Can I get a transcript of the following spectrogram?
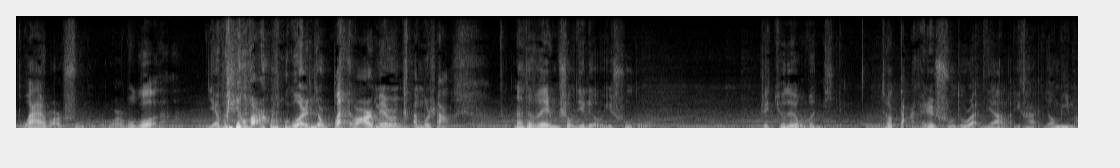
不爱玩数独，玩不过他，也不一定玩不过，人就是不爱玩，没有人看不上。那她为什么手机里有一数独？这绝对有问题。就打开这数独软件了，一看要密码。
